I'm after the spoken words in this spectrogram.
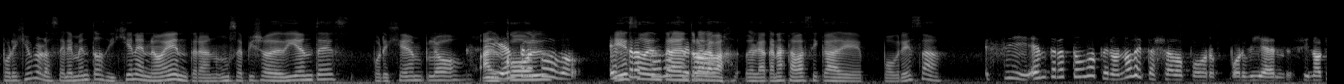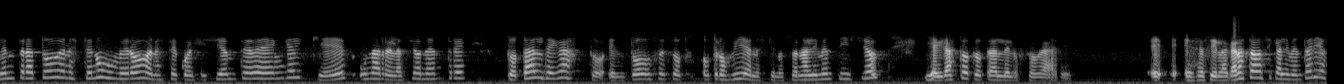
por ejemplo, los elementos de higiene no entran. Un cepillo de dientes, por ejemplo, alcohol. ¿Eso entra dentro de, la, de la canasta básica de pobreza? Sí, entra todo, pero no detallado por, por bien, sino que entra todo en este número, en este coeficiente de Engel, que es una relación entre total de gasto en todos esos otros bienes que no son alimenticios y el gasto total de los hogares. E, e, es decir, la canasta básica alimentaria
